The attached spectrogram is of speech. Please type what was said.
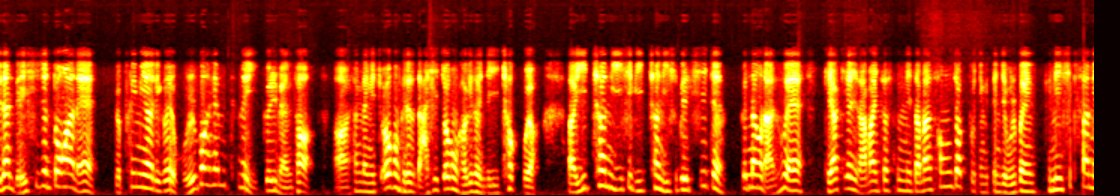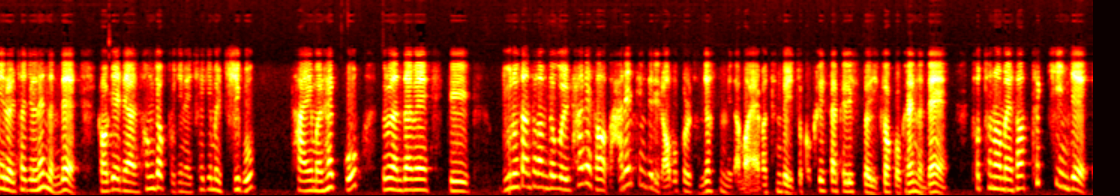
지난 4시즌 동안에 그 프리미어리그의 울버햄튼을 이끌면서 어, 상당히 조금 그래도 낯이 조금 거기서 이제 익혔고요. 어, 2020, 2021 시즌 끝나고 난 후에 계약 기간이 남아 있었습니다만 성적 부진 그때 이제 울버햄튼이 13위를 차지를 했는데 거기에 대한 성적 부진의 책임을 지고 사임을 했고 그리고 난 다음에 그 누누 산토 감독을 향해서 많은 팀들이 러브콜을 던졌습니다. 뭐 에버튼도 있었고 크리스탈 팰리스도 있었고 그랬는데 토트넘에서 특히 이제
